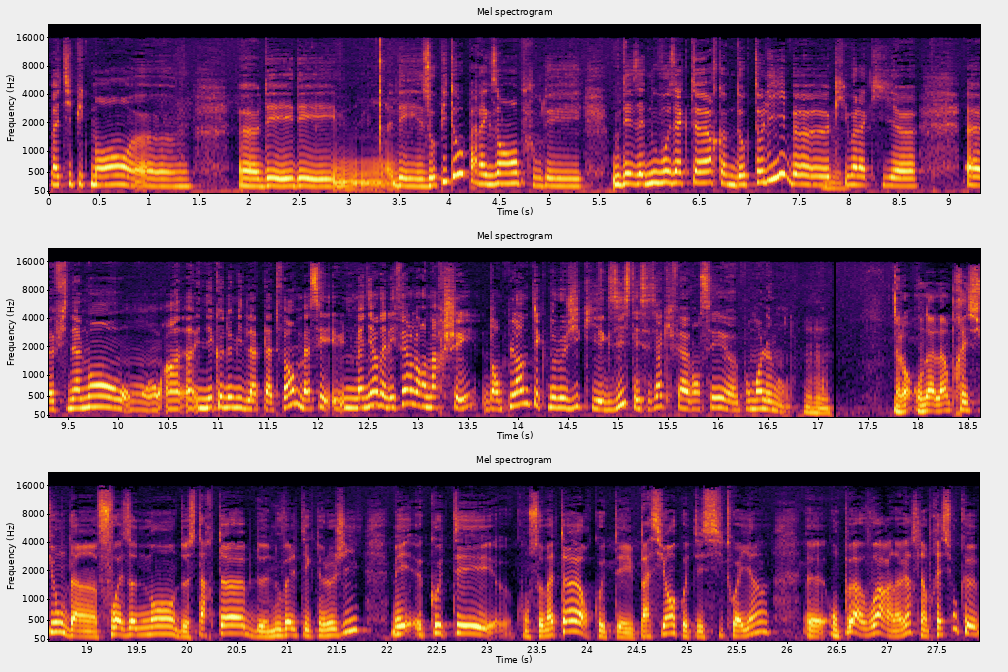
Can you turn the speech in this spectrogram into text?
bah, typiquement euh, des, des, des, hôpitaux par exemple ou des ou des nouveaux acteurs comme Doctolib euh, mmh. qui voilà qui euh, euh finalement ont un, une économie de la plateforme bah, c'est une manière d'aller faire leur marché dans plein de technologies qui existent et c'est ça qui fait avancer pour moi le monde. Mmh. Alors, on a l'impression d'un foisonnement de start-up, de nouvelles technologies, mais côté consommateur, côté patient, côté citoyen, euh, on peut avoir à l'inverse l'impression qu'il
